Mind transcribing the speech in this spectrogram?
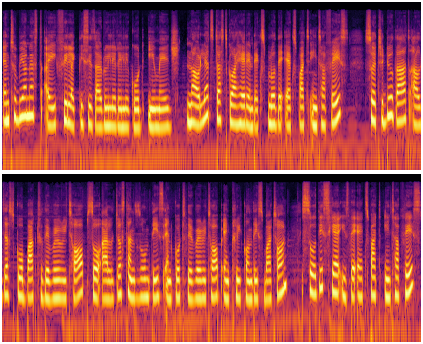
And to be honest, I feel like this is a really, really good image. Now let's just go ahead and explore the expert interface. So to do that, I'll just go back to the very top. So I'll just unzoom this and go to the very top and click on this button. So this here is the expert interface.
